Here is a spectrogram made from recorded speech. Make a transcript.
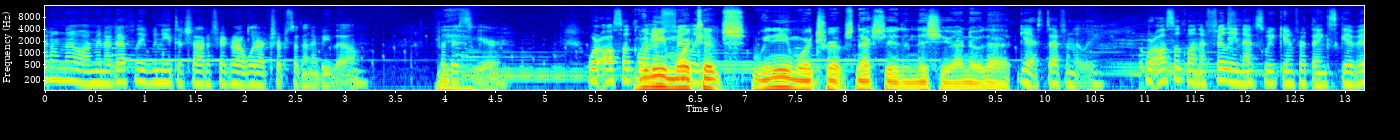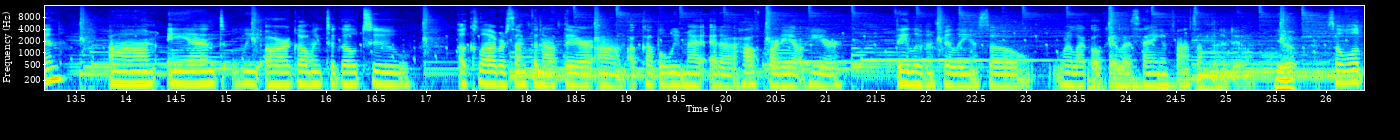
I don't know. I mean, I definitely we need to try to figure out what our trips are going to be though for this year. We're also going. We need to more tips. We need more trips next year than this year. I know that. Yes, definitely. We're also going to Philly next weekend for Thanksgiving. Um, and we are going to go to a club or something out there. Um, a couple we met at a house party out here. They live in Philly, and so we're like, okay, let's hang and find something to do. Yep. So we'll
